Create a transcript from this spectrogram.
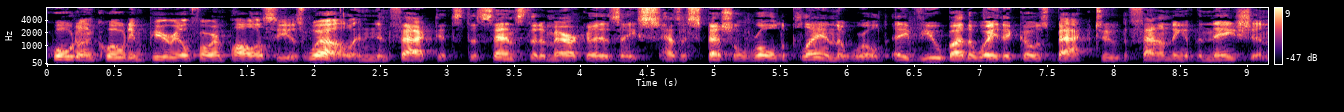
quote unquote imperial foreign policy as well. And in fact, it's the sense that America is a, has a special role to play in the world. A view, by the way, that goes back to the founding of the nation.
